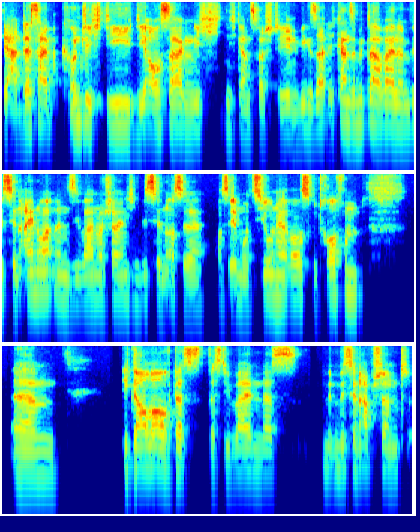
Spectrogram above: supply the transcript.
ja, deshalb konnte ich die, die Aussagen nicht, nicht ganz verstehen. Wie gesagt, ich kann sie mittlerweile ein bisschen einordnen. Sie waren wahrscheinlich ein bisschen aus der, aus der Emotion heraus getroffen. Ähm, ich glaube auch, dass, dass die beiden das mit ein bisschen Abstand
